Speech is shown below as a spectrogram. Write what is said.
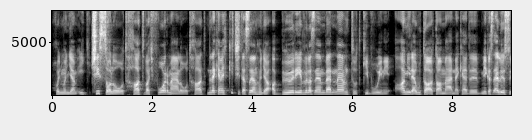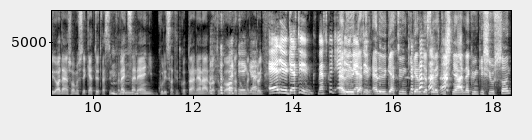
hogy mondjam, így csiszolódhat, vagy formálódhat, de nekem egy kicsit ez olyan, hogy a, a bőréből az ember nem tud kibújni. Amire utaltam már neked, még az előző adásban most egy kettőt veszünk fel uh-huh. egyszerre, ennyi kulisszatitkot talán elárulhatunk hallgatóknak, mert hogy... Előgetünk, mert hogy előgetünk. Előgetünk, előgetünk igen, hogy azért egy kis nyár nekünk is jusson.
